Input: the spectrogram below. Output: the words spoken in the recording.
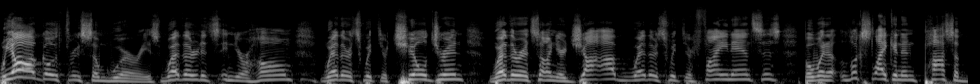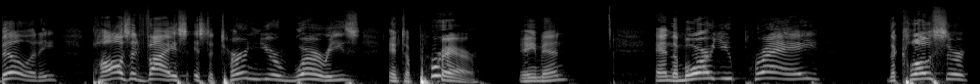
We all go through some worries, whether it's in your home, whether it's with your children, whether it's on your job, whether it's with your finances. But when it looks like an impossibility, Paul's advice is to turn your worries into prayer. Amen. And the more you pray, the closer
